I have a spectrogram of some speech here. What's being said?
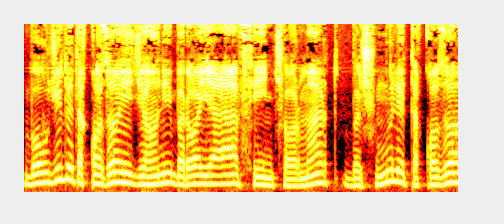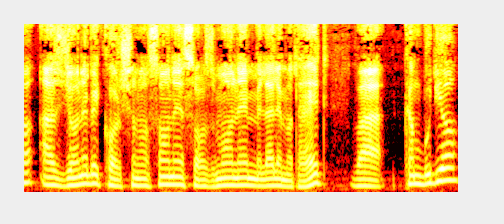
با وجود تقاضای جهانی برای عفو این چهار مرد به شمول تقاضا از جانب کارشناسان سازمان ملل متحد و کمبودیا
